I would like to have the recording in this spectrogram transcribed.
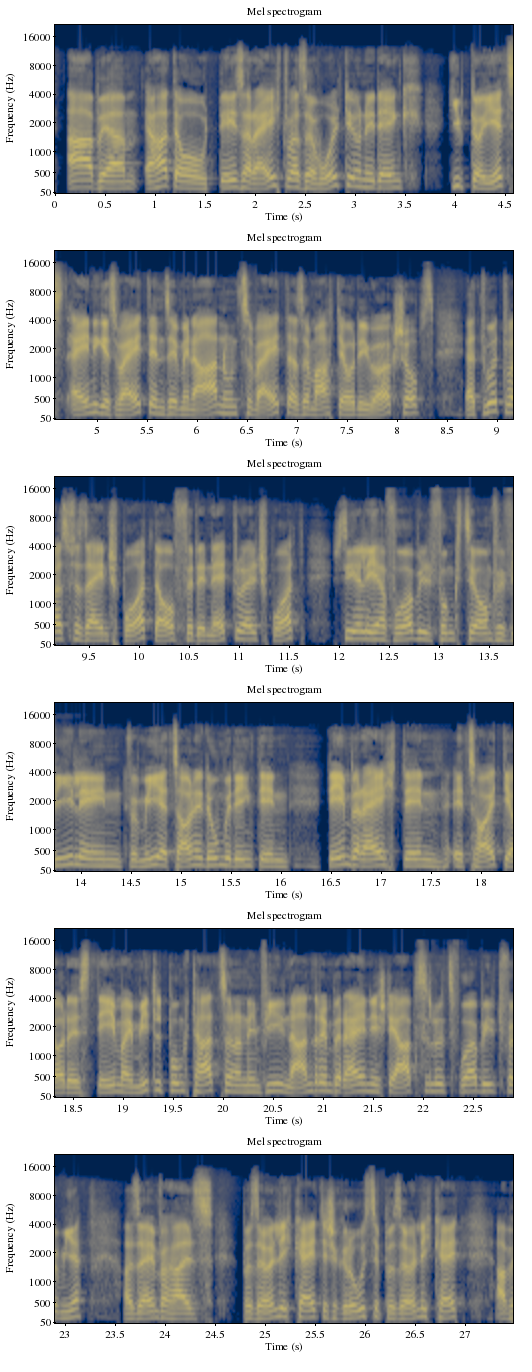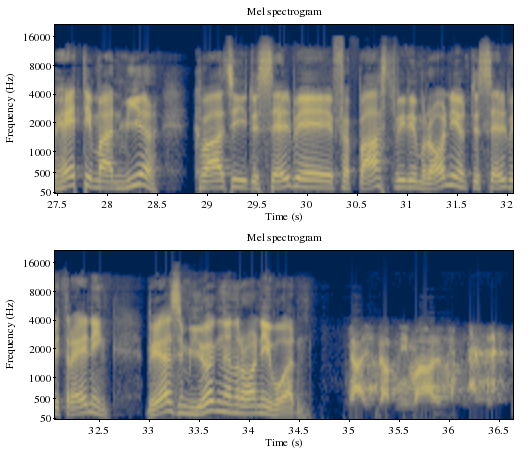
Aber ähm, er hat auch das erreicht, was er wollte und ich denke, gibt da jetzt einiges weiter in Seminaren und so weiter. Also er macht ja auch die Workshops. Er tut was für seinen Sport, auch für den Natural Sport. Sicherlich eine Vorbildfunktion für viele, in, für mich jetzt auch nicht unbedingt in dem Bereich, den jetzt heute ja das Thema im Mittelpunkt hat, sondern in vielen anderen Bereichen ist der absolutes Vorbild für mich. Also einfach als Persönlichkeit, ist eine große Persönlichkeit. Aber hätte man mir quasi dasselbe verpasst wie dem Ronny und dasselbe Training, wäre es im Jürgen ein Ronny geworden. Ja, ich.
